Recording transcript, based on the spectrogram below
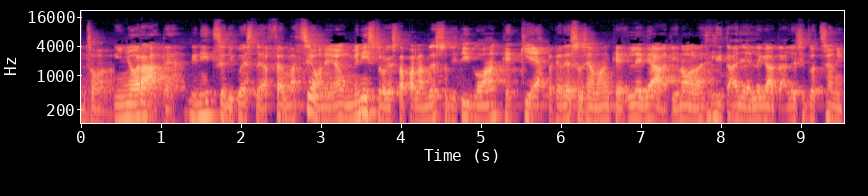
insomma, ignorate l'inizio l'inizio di queste affermazioni. È un ministro che sta parlando, adesso ti dico anche chi è, perché adesso siamo anche legati, no? l'Italia è legata alle situazioni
